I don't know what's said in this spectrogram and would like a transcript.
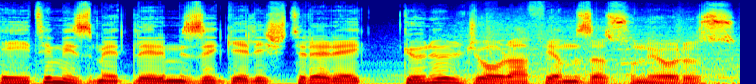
eğitim hizmetlerimizi geliştirerek gönül coğrafyamıza sunuyoruz.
